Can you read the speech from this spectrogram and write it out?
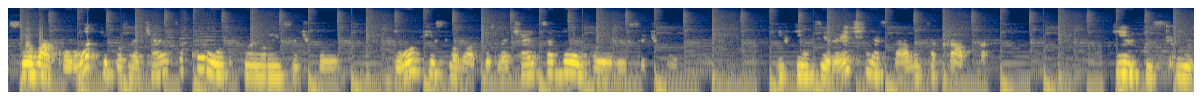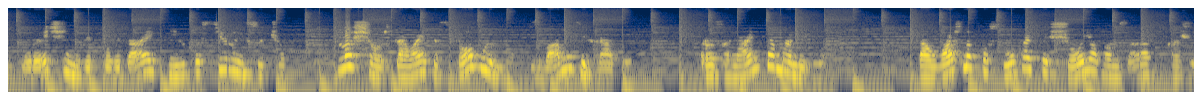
Слова короткі позначаються короткою рисочкою. Довгі слова позначаються довгою рисочкою. І в кінці речення ставиться крапка. Кількість слів у реченні відповідає кількості рисочок. Ну що ж, давайте спробуємо з вами зіграти. Розгляньте малюнок та уважно послухайте, що я вам зараз скажу.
